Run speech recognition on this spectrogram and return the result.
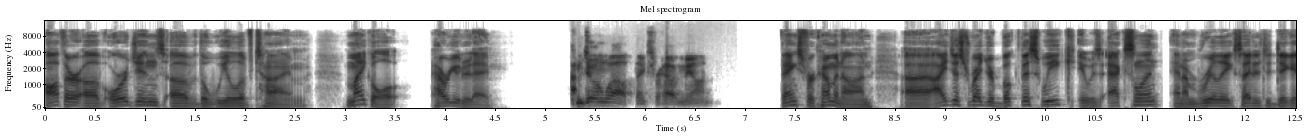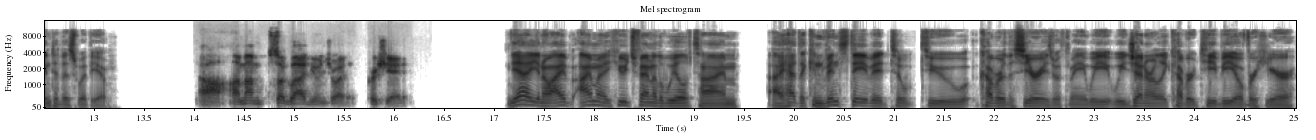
author of Origins of the Wheel of Time. Michael, how are you today? I'm doing well. Thanks for having me on. Thanks for coming on. Uh, I just read your book this week. It was excellent, and I'm really excited to dig into this with you. Oh, I'm, I'm so glad you enjoyed it. Appreciate it. Yeah, you know, I, I'm a huge fan of the Wheel of Time. I had to convince David to to cover the series with me. We we generally cover TV over here,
